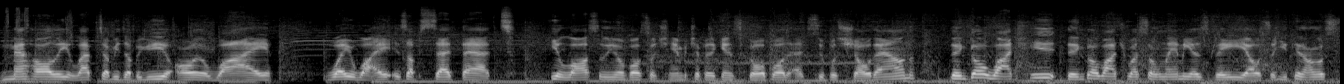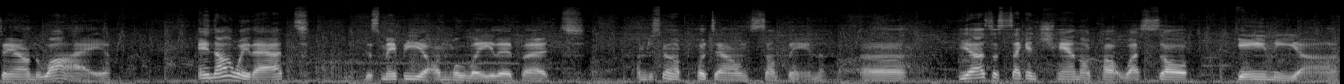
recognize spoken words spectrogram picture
Matt Hardy left WWE or why Bray Wyatt is upset that he lost the Universal Championship against Goldberg at Super Showdown, then go watch his, then go watch WrestleLamia's video so you can understand why. And not only that, this may be unrelated, but I'm just gonna put down something. Uh, he has a second channel called WrestleGamia.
